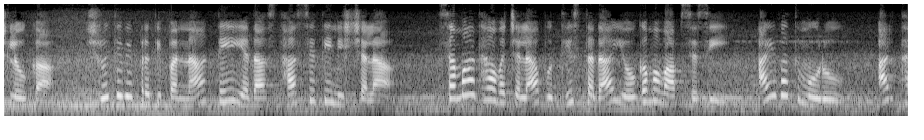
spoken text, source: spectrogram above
ಶ್ಲೋಕ, ಶ್ರುತಿವಿ ಪ್ರತಿಪನ್ನ ತೇ ಯದಾ ಸ್ಥಾಸ್ಯತಿ ನಿಶ್ಚಲ. ಸಮಾಧಾವಚಲ ಬುದ್ಧಿಸ್ತದ ಯೋಗಮವಾಪ್ಸ್ಯಸಿ. ಐವತ್ಮೂರು. ಅರ್ಥ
